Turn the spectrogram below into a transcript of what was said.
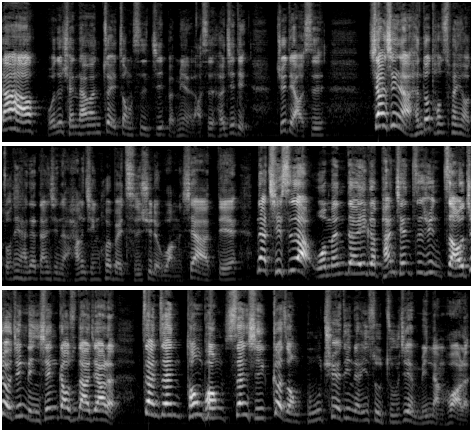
大家好，我是全台湾最重视基本面的老师何基鼎居迪老师。相信啊，很多投资朋友昨天还在担心呢，行情会不会持续的往下跌？那其实啊，我们的一个盘前资讯早就已经领先告诉大家了。战争、通膨、升息，各种不确定的因素逐渐明朗化了。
